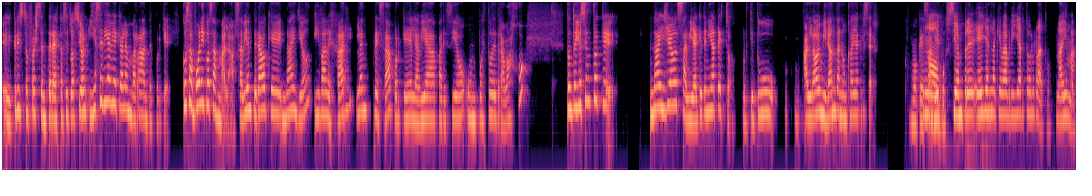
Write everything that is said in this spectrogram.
eh, Christopher se entera de esta situación y ese día había que hablar en antes porque cosas buenas y cosas malas. Se había enterado que Nigel iba a dejar la empresa porque le había aparecido un puesto de trabajo donde yo siento que Nigel sabía que tenía techo porque tú al lado de Miranda nunca iba a crecer. Como que no, pues siempre ella es la que va a brillar todo el rato, nadie más.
